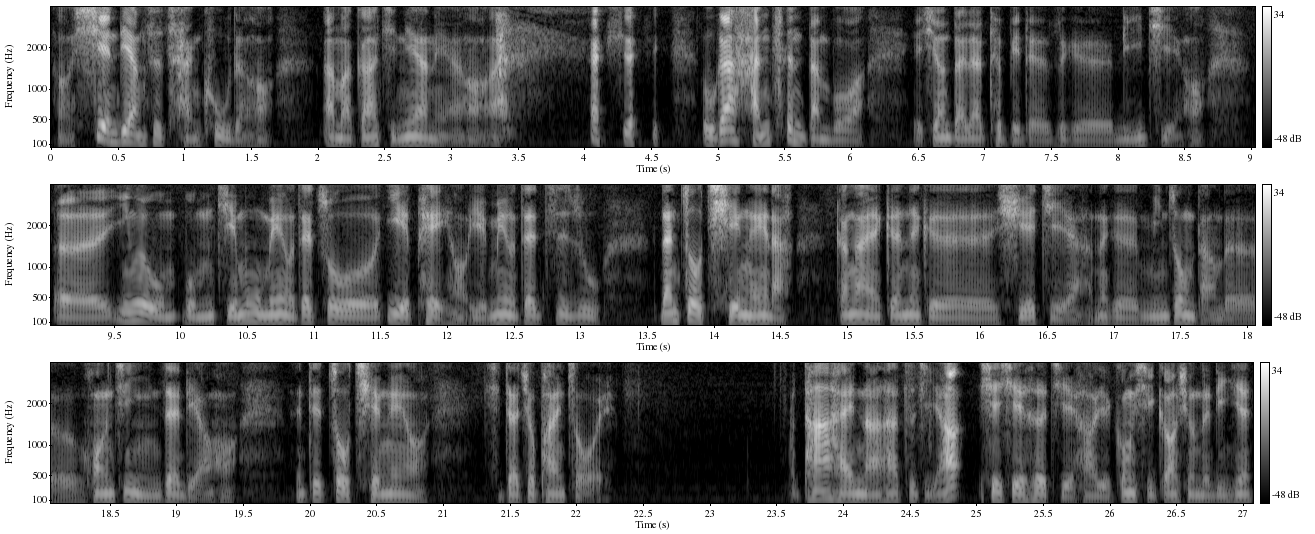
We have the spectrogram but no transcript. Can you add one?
啊，限量是残酷的哈。阿玛刚几年年哈，我刚寒碜淡薄啊，也希望大家特别的这个理解哈。呃，因为我我们节目没有在做业配哈，也没有在置入，但做签 A 啦。刚刚还跟那个学姐啊，那个民众党的黄金莹在聊哈，在做签 A 哦，现在就派走哎。他还拿他自己好，谢谢贺姐哈，也恭喜高雄的林先，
